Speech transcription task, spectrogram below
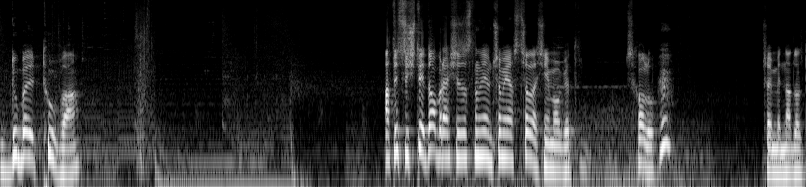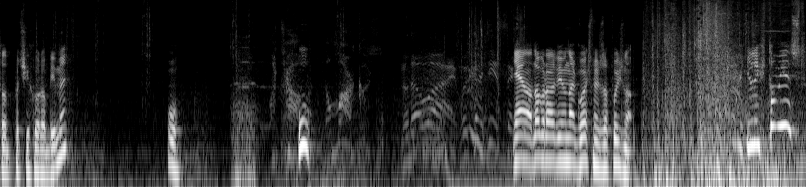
Dubel tuwa. A ty jesteś ty, dobra, ja się zastanawiałem, czemu ja strzelać nie mogę. Z holu. Przejmy nadal to po cichu robimy? U. U. Us. Nie no, dobra, robimy na głośno, już za późno. Ile ich tam jest?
